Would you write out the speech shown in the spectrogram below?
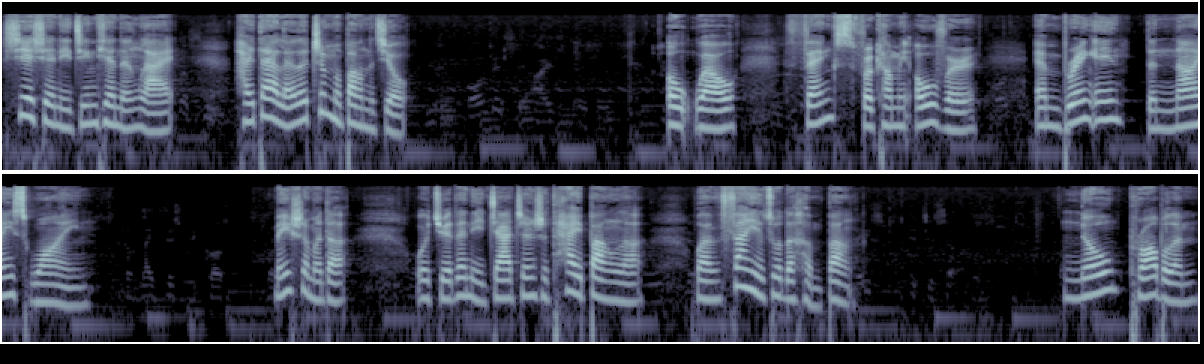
谢谢你今天能来，还带来了这么棒的酒。Oh well, thanks for coming over and bringing the nice wine. 没什么的，我觉得你家真是太棒了，晚饭也做得很棒。No problem.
